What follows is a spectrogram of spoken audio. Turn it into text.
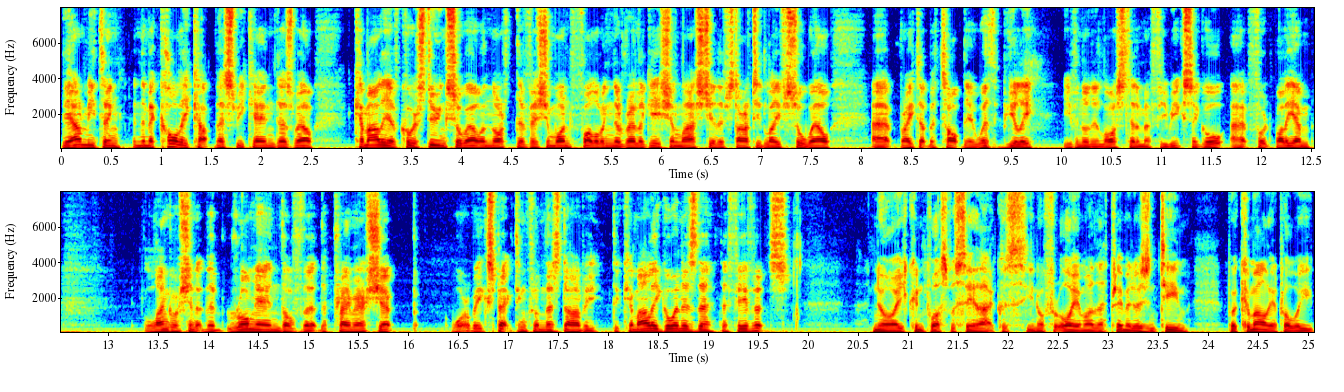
They are meeting in the Macaulay Cup this weekend as well. Kilmallie, of course, doing so well in North Division 1 following the relegation last year. They've started life so well, uh, right up the top there with Beauly, even though they lost to them a few weeks ago. Uh, Fort William languishing at the wrong end of the, the Premiership. What are we expecting from this derby? Do Kilmallie go in as the, the favourites? No, you couldn't possibly say that because, you know, Fort William are the Premier Division team, but Kilmallie are probably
